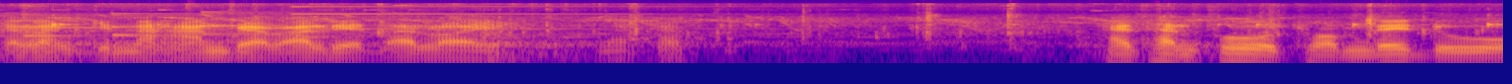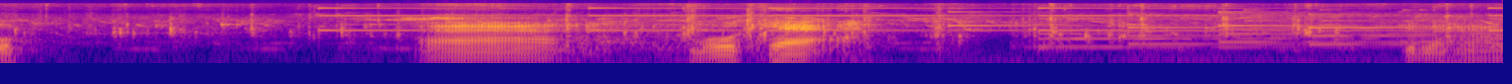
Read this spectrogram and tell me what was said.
กำลังกินอาหารแบบอร่อยอร่อยนะครับ ให้ท่านผู้ชมได้ดูหมูแคะกินอาหาร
